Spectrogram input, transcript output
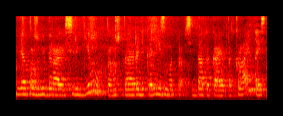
Я тоже выбираю середину, потому что радикализм это всегда какая-то крайность,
